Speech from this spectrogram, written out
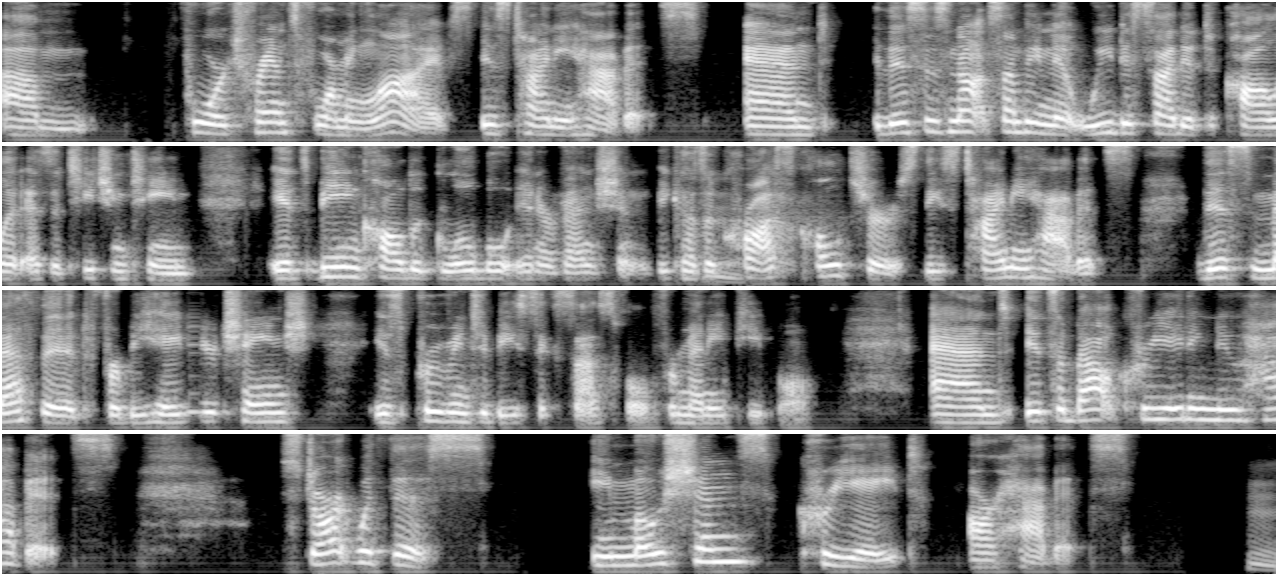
um, for transforming lives is tiny habits. And this is not something that we decided to call it as a teaching team. It's being called a global intervention because mm. across cultures, these tiny habits, this method for behavior change is proving to be successful for many people. And it's about creating new habits. Start with this emotions create our habits. Hmm.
